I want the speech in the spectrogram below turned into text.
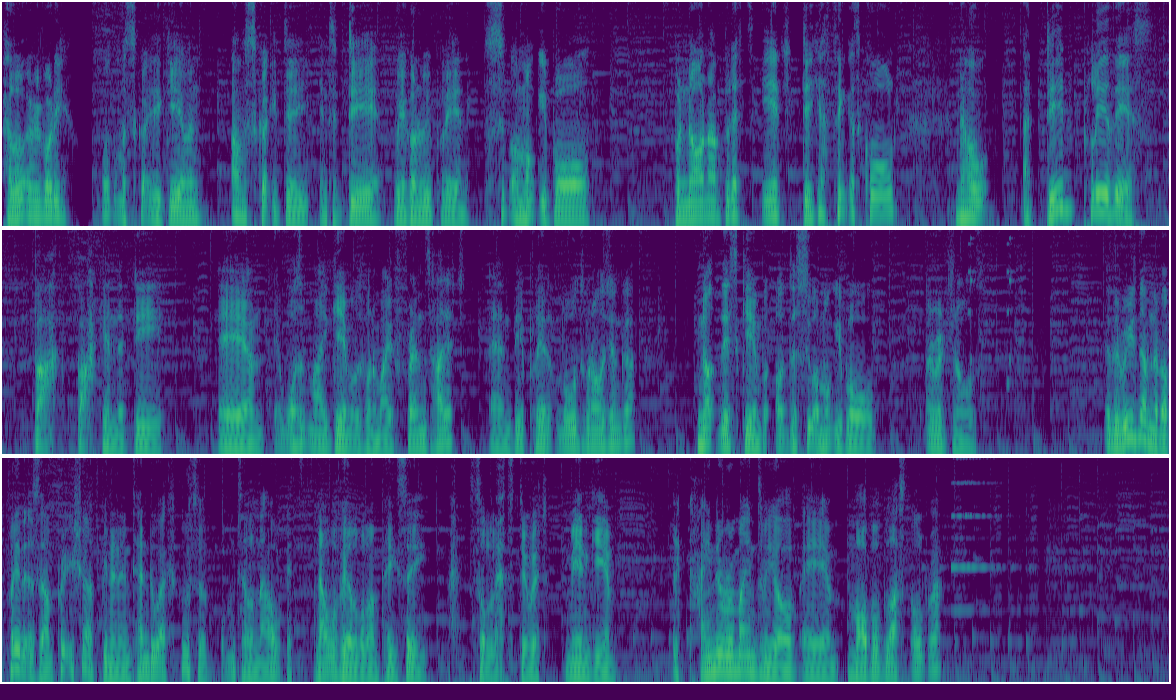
Hello everybody, welcome to Scotty D Gaming. I'm Scotty D and today we're going to be playing Super Monkey Ball Banana Blitz HD I think it's called. Now I did play this back back in the day. Um, it wasn't my game, it was one of my friends had it and they played it loads when I was younger. Not this game but the Super Monkey Ball originals. The reason I've never played it is I'm pretty sure it's been a Nintendo exclusive up until now. It's now available on PC. So let's do it. Main game it kind of reminds me of um, Marble Blast Ultra.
